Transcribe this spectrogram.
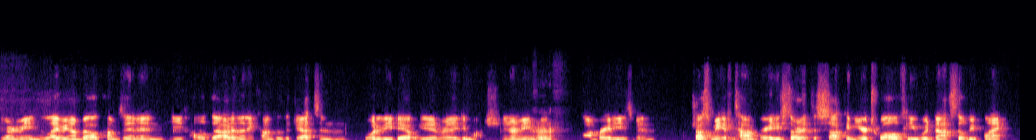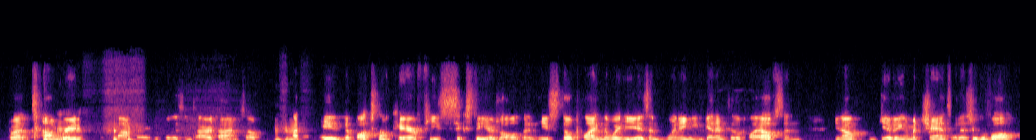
You know what I mean? Le'Veon Bell comes in and he holds out, and then he comes to the Jets, and what did he do? He didn't really do much. You know what I mean? Mm-hmm. But Tom Brady has been, trust me, if Tom Brady started to suck in year 12, he would not still be playing. But Tom Brady mm-hmm Tom Brady for this entire time. So mm-hmm. I, the Bucs don't care if he's 60 years old and he's still playing the way he is and winning and get him to the playoffs and you know giving him a chance at a Super Bowl.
